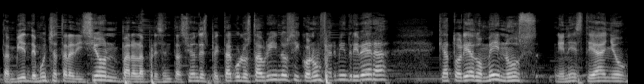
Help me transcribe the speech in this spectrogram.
también de mucha tradición para la presentación de espectáculos taurinos y con un Fermín Rivera que ha toreado menos en este año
